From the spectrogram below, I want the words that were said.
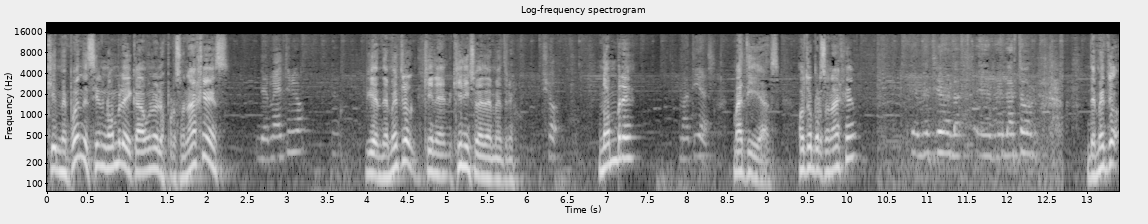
¿Qué- ¿Me pueden decir el nombre de cada uno de los personajes? Demetrio, Bien, Demetrio, ¿quién, quién hizo de Demetrio? yo, ¿Nombre? Matías. Matías. ¿Otro personaje? Demetrio, el relator. Demetrio,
